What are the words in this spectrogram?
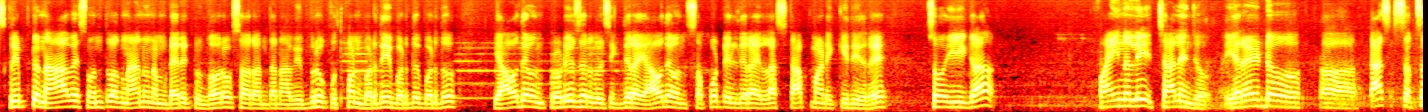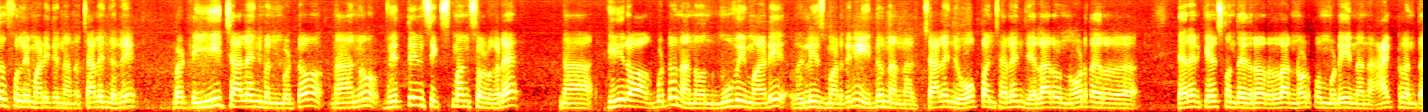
ಸ್ಕ್ರಿಪ್ಟ್ ನಾವೇ ಸ್ವಂತವಾಗಿ ನಾನು ನಮ್ಮ ಡೈರೆಕ್ಟರ್ ಗೌರವ್ ಸರ್ ಅಂತ ನಾವಿಬ್ಬರು ಕುತ್ಕೊಂಡು ಬರ್ದು ಬರ್ದು ಬರ್ದು ಯಾವುದೇ ಒಂದು ಪ್ರೊಡ್ಯೂಸರ್ಗಳು ಸಿಗ್ದಿರ, ಯಾವುದೇ ಒಂದು ಸಪೋರ್ಟ್ ಇಲ್ದಿರ ಎಲ್ಲ ಸ್ಟಾಪ್ ಮಾಡಿ ಇಕ್ಕಿದ್ದೀರಿ ಸೊ ಈಗ ಫೈನಲಿ ಚಾಲೆಂಜು ಎರಡು ಟಾಸ್ಕ್ ಸಕ್ಸಸ್ಫುಲ್ಲಿ ಮಾಡಿದ್ದೀನಿ ನಾನು ಚಾಲೆಂಜಲ್ಲಿ ಬಟ್ ಈ ಚಾಲೆಂಜ್ ಬಂದ್ಬಿಟ್ಟು ನಾನು ವಿತ್ ಇನ್ ಸಿಕ್ಸ್ ಮಂತ್ಸ್ ಒಳಗಡೆ ನಾ ಹೀರೋ ಆಗ್ಬಿಟ್ಟು ನಾನು ಒಂದು ಮೂವಿ ಮಾಡಿ ರಿಲೀಸ್ ಮಾಡ್ತೀನಿ. ಇದು ನನ್ನ ಚಾಲೆಂಜ್ ಓಪನ್ ಚಾಲೆಂಜ್ ಎಲ್ಲರೂ ನೋಡ್ತಾ ಇರೋ ಯಾರ್ಯಾರು ಕೇಳಿಸ್ಕೊತಾ ಇದ್ರು ಅವರೆಲ್ಲ ನೋಡ್ಕೊಂಬಿಡಿ ನಾನು ಆ್ಯಕ್ಟ್ರ್ ಅಂತ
